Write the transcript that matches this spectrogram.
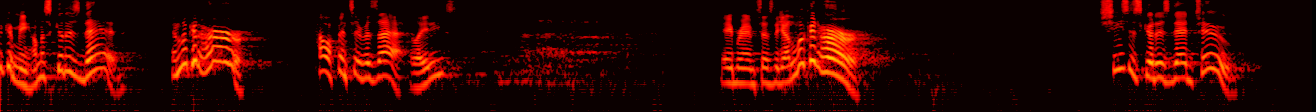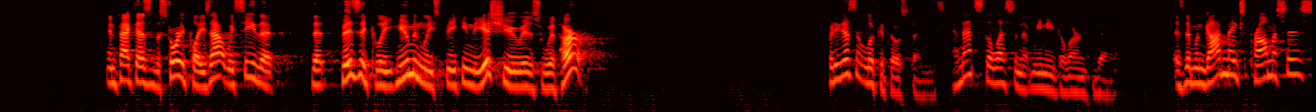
Look at me, I'm as good as dead. And look at her. How offensive is that, ladies? Abraham says to God, Look at her. she's as good as dead too. In fact, as the story plays out, we see that, that physically, humanly speaking, the issue is with her. But he doesn't look at those things. And that's the lesson that we need to learn today. Is that when God makes promises,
